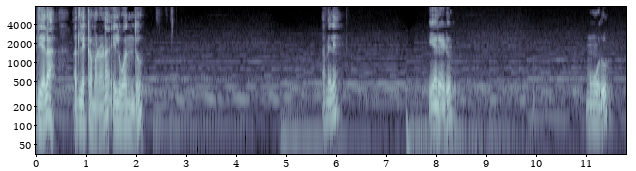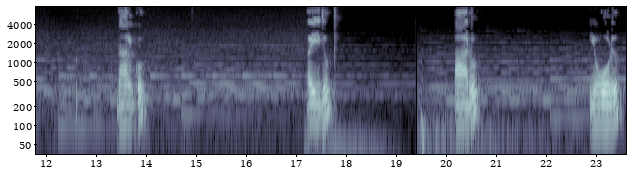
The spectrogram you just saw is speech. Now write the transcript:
ಇದೆಯಲ್ಲ, ಅದು ಲೆಕ್ಕ ಮಾಡೋಣ. ಇಲ್ಲಿ ಒಂದು, ಆಮೇಲೆ ಎರಡು, ಮೂರು ನಾಲ್ಕು ಐದು ಆರು ಏಳು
